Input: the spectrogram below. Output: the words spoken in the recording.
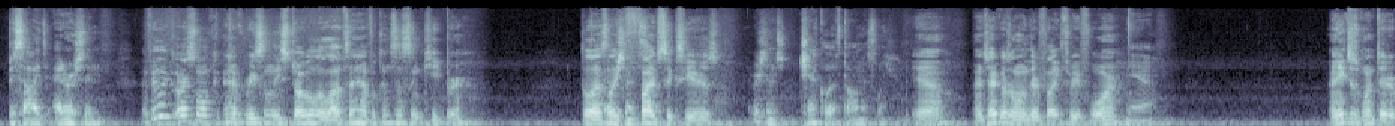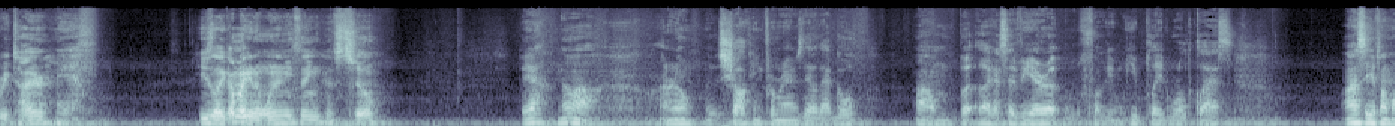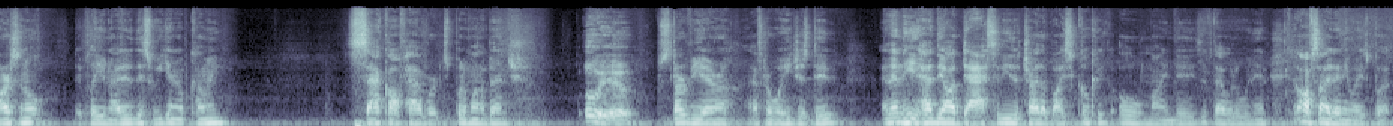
besides Ederson. I feel like Arsenal have recently struggled a lot to have a consistent keeper. The last Ever like since- five six years. Ever since Cech left, honestly. Yeah, and Cech was only there for like three four, Yeah. and he just went there to retire. Yeah. He's like, I'm not gonna win anything. It's chill. Yeah, no, uh, I don't know. It was shocking from Ramsdale, that goal. Um, but like I said, Vieira, fucking, he played world class. Honestly, if I'm Arsenal, they play United this weekend upcoming. Sack off Havertz, put him on the bench. Oh yeah. start Vieira after what he just did. And then he had the audacity to try the bicycle kick. Oh my days, if that would have went in. Offside anyways, but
